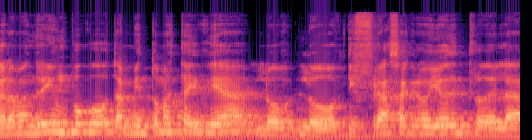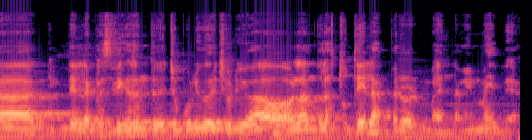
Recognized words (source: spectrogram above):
Calamandrei un poco también toma esta idea, lo, disfraza, creo yo, dentro de la, de la clasificación entre derecho público y derecho privado, hablando de las tutelas, pero es la misma idea.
